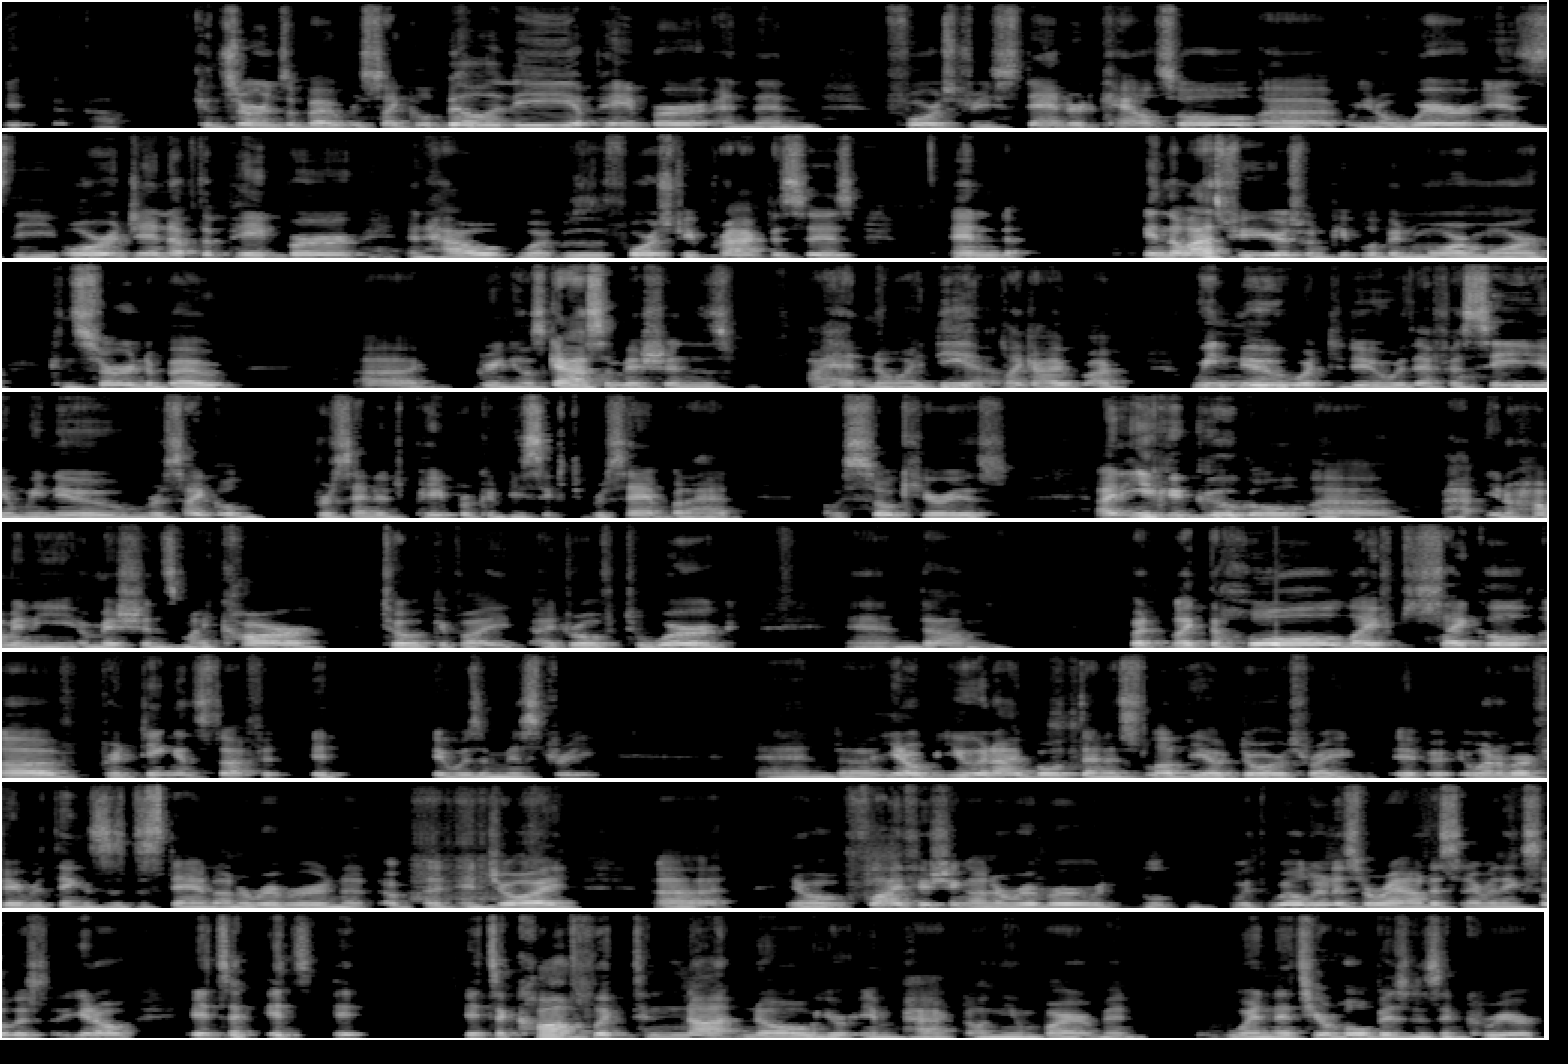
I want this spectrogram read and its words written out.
it, uh, concerns about recyclability of paper, and then Forestry Standard Council. Uh, you know, where is the origin of the paper, and how what was the forestry practices, and in the last few years, when people have been more and more concerned about uh, greenhouse gas emissions, I had no idea. Like I, I, we knew what to do with FSC, and we knew recycled percentage paper could be sixty percent. But I had, I was so curious. I, you could Google, uh, you know, how many emissions my car took if I I drove to work, and um, but like the whole life cycle of printing and stuff, it it it was a mystery. And uh, you know, you and I both, Dennis, love the outdoors, right? It, it, one of our favorite things is to stand on a river and uh, uh, enjoy, uh, you know, fly fishing on a river with, with, wilderness around us and everything. So there's, you know, it's a it's it it's a conflict to not know your impact on the environment when it's your whole business and career.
